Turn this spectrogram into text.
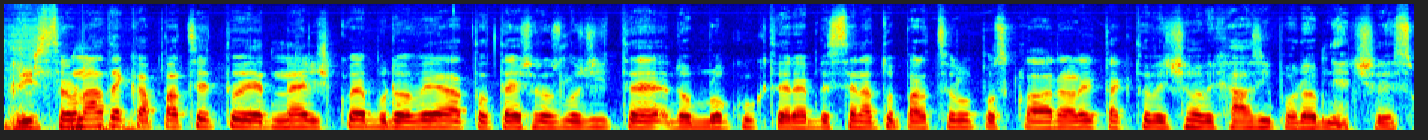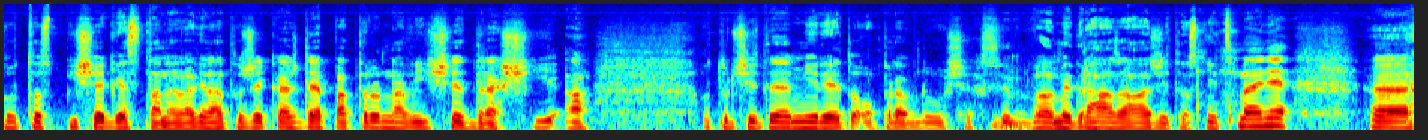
Když srovnáte kapacitu jedné výškové budovy a to tež rozložíte do bloků, které by se na tu parcelu poskládaly, tak to většinou vychází podobně. Čili jsou to spíše gesta, nehledě na to, že každé patro navíc je dražší a od určité míry je to opravdu už jaksi velmi drahá záležitost. Nicméně eh,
